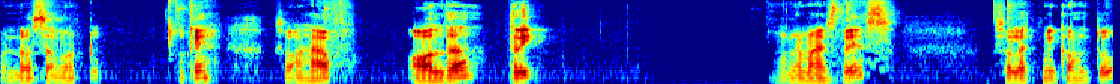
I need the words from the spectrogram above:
Windows Server 2. Okay, so I have all the three. Minimize this. So let me come to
